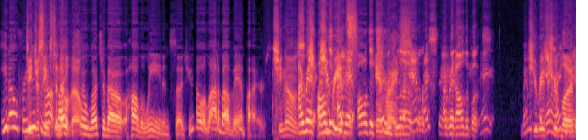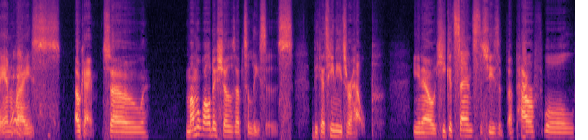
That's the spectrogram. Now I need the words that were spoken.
You know, for you Deidre to seems not to know, though. so much about Halloween and such, you know a lot about vampires. she knows. I read She- all she the I read all the True Rice. Blood books. I read all the books. Hey, She reads Anne True Rice Blood and Hey. Rice. Okay, so Mamuwalde shows up to Lisa's because he needs her help. You know, he could sense that she's a, a powerful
